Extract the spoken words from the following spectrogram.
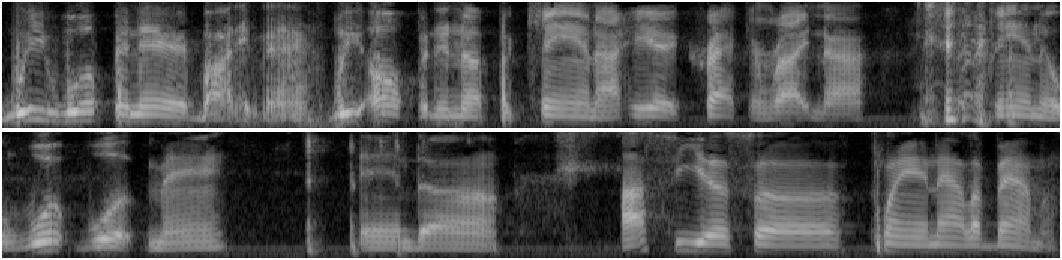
we whooping everybody, man. We opening up a can. I hear it cracking right now. Being a can of whoop whoop, man. And uh, I see us uh, playing Alabama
